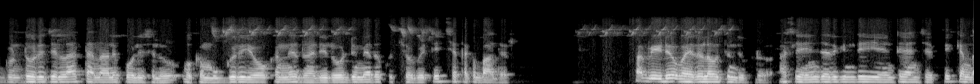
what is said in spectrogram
గుంటూరు జిల్లా తెనాలి పోలీసులు ఒక ముగ్గురు యువకుల్ని నడి రోడ్డు మీద కూర్చోబెట్టి చితకబాదారు ఆ వీడియో వైరల్ అవుతుంది ఇప్పుడు. అసలు ఏం జరిగింది ఏంటి అని చెప్పి కింద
